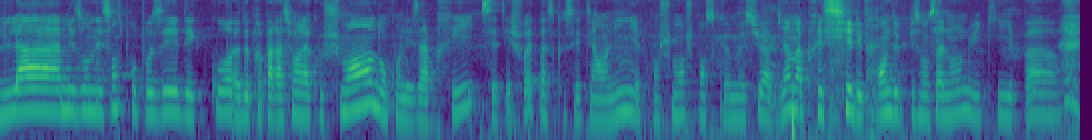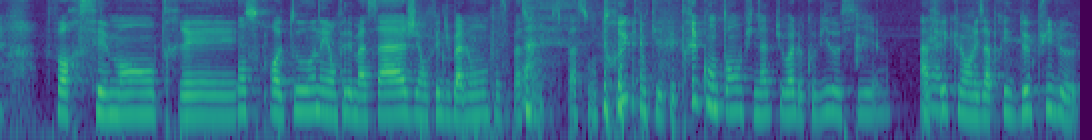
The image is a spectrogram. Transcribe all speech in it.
la maison de naissance proposait des cours de préparation à l'accouchement, donc on les a pris. C'était chouette parce que c'était en ligne et franchement, je pense que monsieur a bien apprécié les prendre depuis son salon, lui qui n'est pas forcément très. On se retourne et on fait des massages et on fait du ballon. Enfin, c'est pas son, c'est pas son truc. Donc il était très content. Au final, tu vois, le Covid aussi euh, a Ouais. fait qu'on les a pris depuis le,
